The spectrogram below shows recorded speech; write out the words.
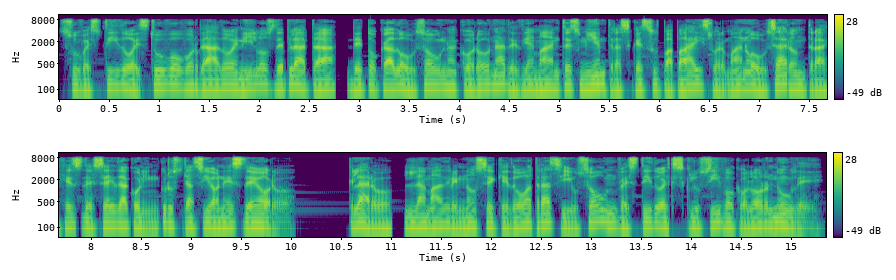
Su vestido estuvo bordado en hilos de plata, de tocado usó una corona de diamantes mientras que su papá y su hermano usaron trajes de seda con incrustaciones de oro. Claro, la madre no se quedó atrás y usó un vestido exclusivo color nude.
